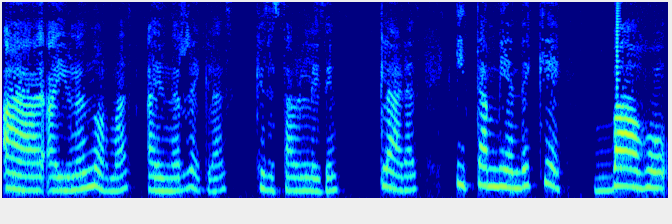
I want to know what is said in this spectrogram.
hay unas normas, hay unas reglas que se establecen claras y también de que bajo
